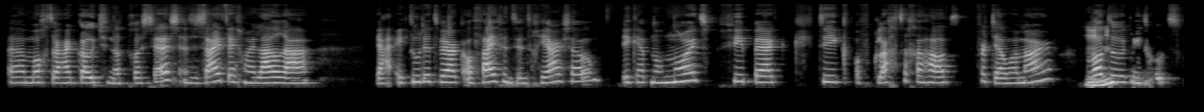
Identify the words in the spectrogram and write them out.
eh, mochten we haar coachen in dat proces. En ze zei tegen mij, Laura. Ja, ik doe dit werk al 25 jaar zo. Ik heb nog nooit feedback, kritiek of klachten gehad. Vertel me maar. Wat Mhm. doe ik niet goed?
